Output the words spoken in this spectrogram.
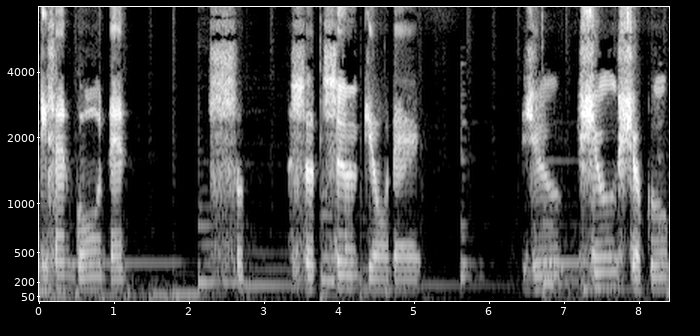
2005年、す卒業で、就就職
